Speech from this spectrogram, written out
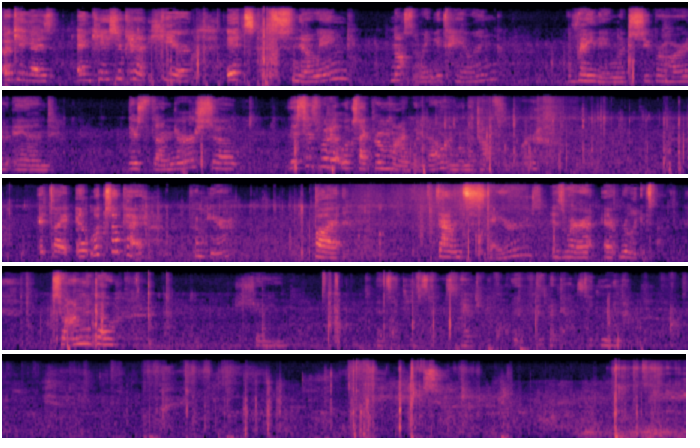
Okay, guys, in case you can't hear, it's snowing. Not snowing, it's hailing. Raining, like super hard, and there's thunder, so this is what it looks like from my window. I'm on the top floor. It's like, it looks okay from here, but downstairs is where it, it really gets bad. So I'm gonna go show you. It's like the stairs. I have to be quiet because my dad's taking me now. So-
